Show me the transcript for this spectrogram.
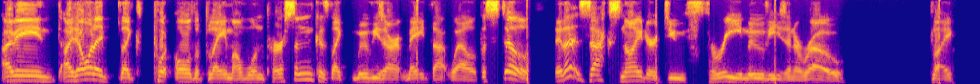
I mean, I don't want to like put all the blame on one person because like movies aren't made that well, but still, they let Zack Snyder do three movies in a row. Like,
